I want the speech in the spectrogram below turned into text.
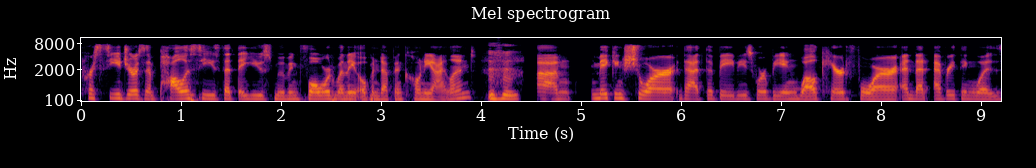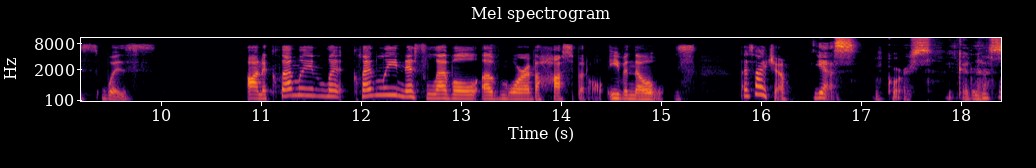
procedures and policies that they used moving forward when they opened up in Coney Island Mm-hmm. um, making sure that the babies were being well cared for and that everything was was on a cleanli- cleanliness level of more of a hospital, even though it was a sideshow. Yes. Of course. Goodness.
